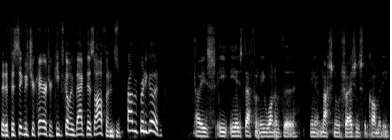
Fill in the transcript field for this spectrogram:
that if the signature character keeps coming back this often, it's Mm-hmm. probably pretty good. Oh, he's he, he is definitely one of the you know national treasures for comedy.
